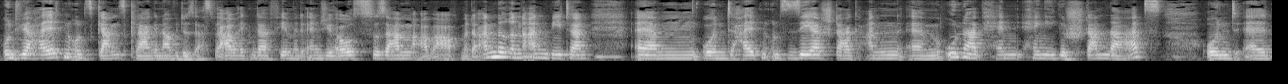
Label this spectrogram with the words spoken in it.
Und wir halten uns ganz klar, genau wie du sagst, wir arbeiten da viel mit NGOs zusammen, aber auch mit anderen Anbietern ähm, und halten uns sehr stark an ähm, unabhängige Standards und äh,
